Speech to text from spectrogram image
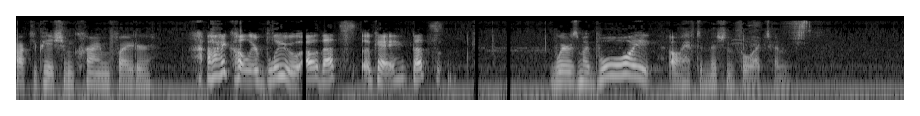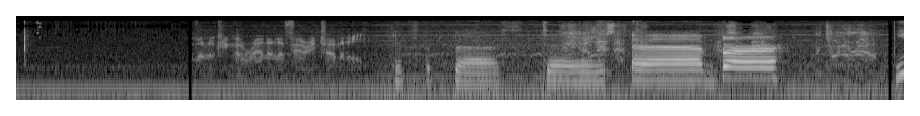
Occupation crime fighter. Eye color blue. Oh, that's okay. That's. Where's my boy? Oh, I have to mission select him. overlooking the Ranelagh ferry terminal. It's the best day ever. Yeah!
